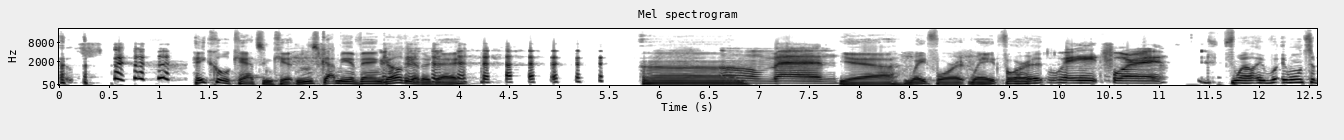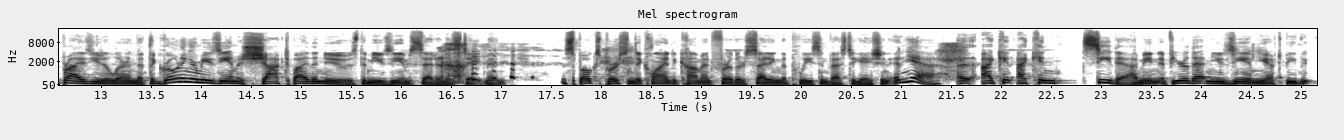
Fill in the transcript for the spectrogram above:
This. Hey, cool cats and kittens. Got me a Van Gogh the other day. Um, oh man. yeah, wait for it. Wait for it. Wait for it. Well, it, it won't surprise you to learn that the Groninger Museum is shocked by the news, the museum said in a statement. the spokesperson declined to comment further, citing the police investigation. And yeah, I, I can I can see that. I mean, if you're that museum, you have to be kind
